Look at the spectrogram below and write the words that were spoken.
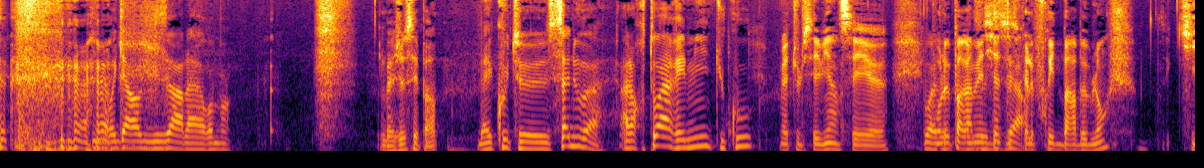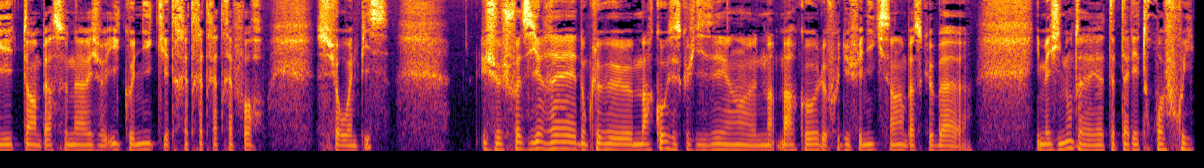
Il regarde bizarre, là, Romain. Bah je sais pas. Bah écoute, euh, ça nous va. Alors toi, Rémi, du coup, Mais tu le sais bien, c'est euh, ouais, pour le paramécia, ce serait le fruit de Barbe Blanche, qui est un personnage iconique et très très très très fort sur One Piece. Je choisirais donc le Marco, c'est ce que je disais, hein, Ma- Marco, le fruit du phénix, hein, parce que bah, imaginons t'as les trois fruits,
